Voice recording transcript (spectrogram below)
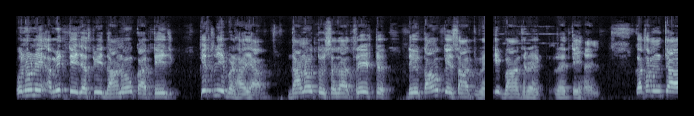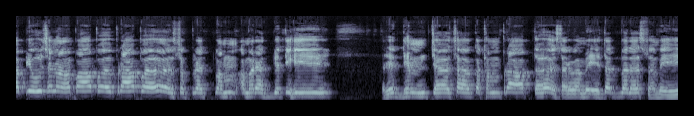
उन्होंने अमित तेजस्वी दानवों का तेज किस लिए बढ़ाया? दानव तो सदा श्रेष्ठ देवताओं के साथ वही बाँध रह, रहते हैं। कथम चाप्योषणा पाप प्राप सुकृत्व अमरद्यति। रिद्धिम च कथम प्राप्त सर्वे तद्वदस्वे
